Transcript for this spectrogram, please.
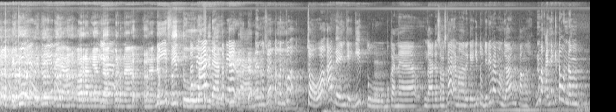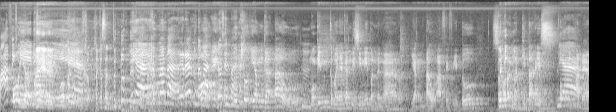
itu Iya, itu iya. yang orang yang nggak Iya. pernah pernah dapet itu tapi ada gitu. tapi Iya, ada. ada. dan maksudnya temenku cowok ada yang kayak gitu bukannya nggak ada sama sekali emang ada kayak gitu jadi memang gampang ini makanya kita undang Pak Afif Oh, nih iya. di Oh, sini iya. Oh, iya. Iya. Terkesan tuh? iya mbak mbak karena Oh, bapak eh, dosen pak untuk yang nggak tahu, Hmm. mungkin kebanyakan di sini pendengar yang tahu Afif itu seorang Penikmat. gitaris. Oh, Iya. penikmat ya,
